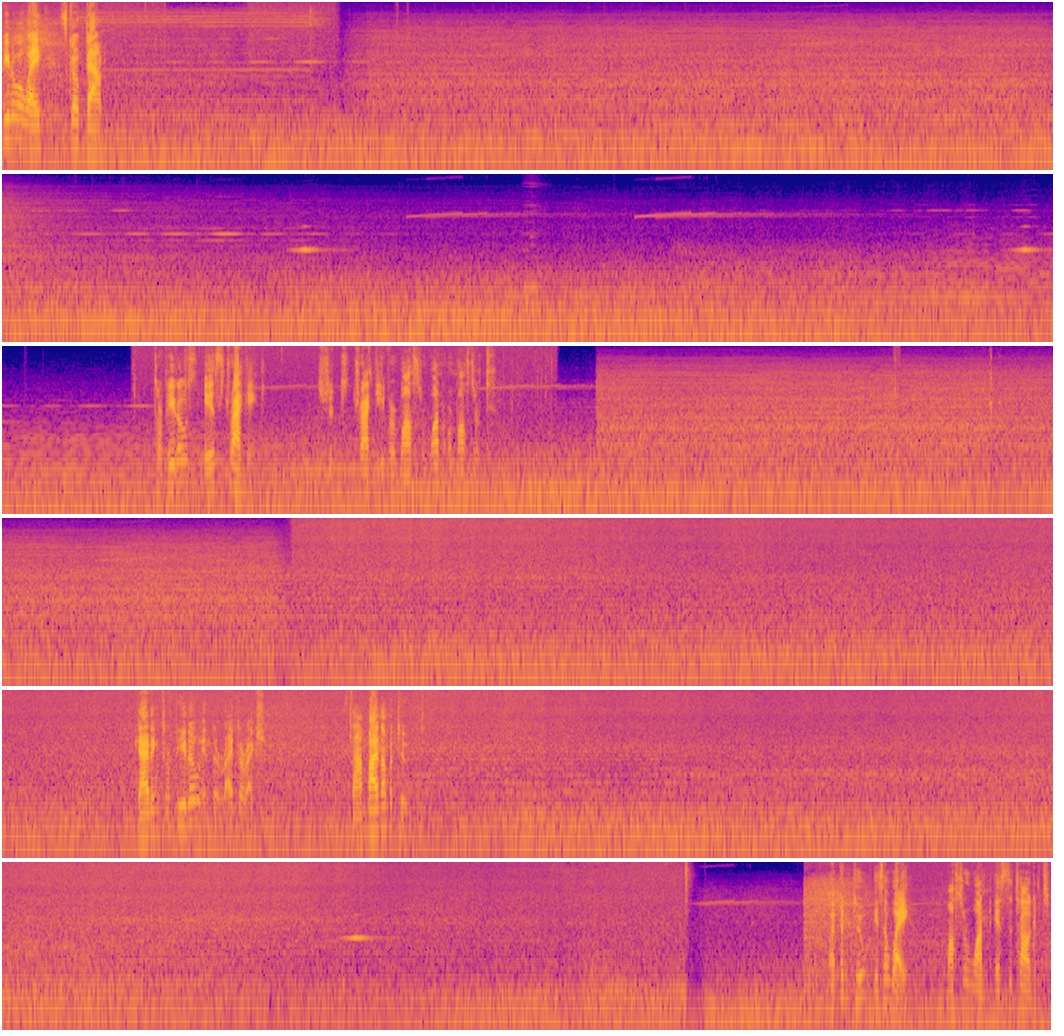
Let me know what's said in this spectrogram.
Torpedo away, scope down. torpedoes is tracking. Should track either Master 1 or Master 2. guiding torpedo in the right direction. Stand by number two. Weapon 2 is away. Master 1 is the target.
